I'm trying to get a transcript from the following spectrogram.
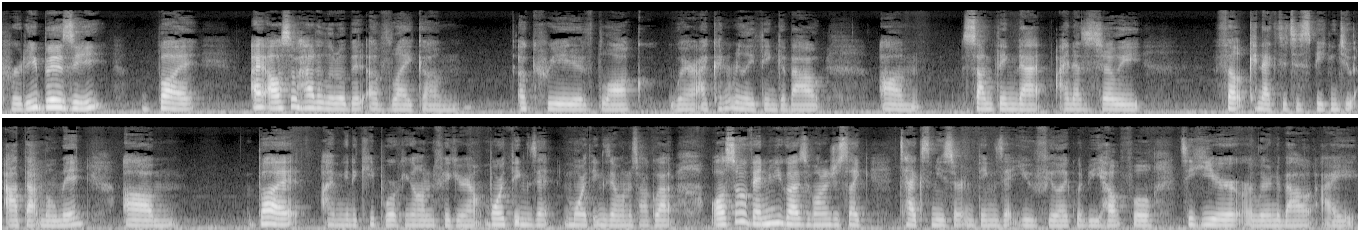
pretty busy, but I also had a little bit of like um, a creative block where I couldn't really think about um, something that I necessarily felt connected to speaking to at that moment. Um, but I'm gonna keep working on figuring out more things that more things I want to talk about. Also, if any of you guys want to just like text me certain things that you feel like would be helpful to hear or learn about, I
